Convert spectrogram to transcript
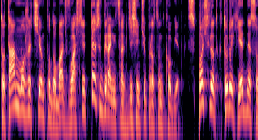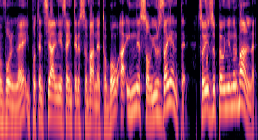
to tam może Ci się podobać właśnie też w granicach 10% kobiet, spośród których jedne są wolne i potencjalnie zainteresowane Tobą, a inne są już zajęte, co jest zupełnie normalne.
